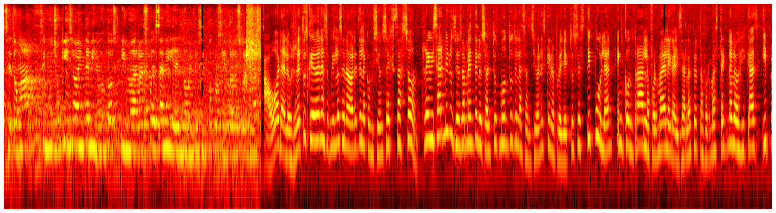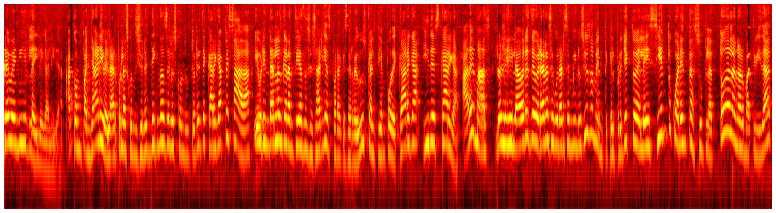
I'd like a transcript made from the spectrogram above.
Se toma, sin mucho, 15 o 20 minutos y no da respuesta ni del 95% de los problemas. Ahora, los retos que deben asumir los senadores de la Comisión Sexta son revisar minuciosamente los altos montos de las sanciones que en el proyecto se estipulan, encontrar la forma de legalizar las plataformas tecnológicas y prevenir la ilegalidad, acompañar y velar por las condiciones dignas de los conductores de carga pesada y brindar las garantías necesarias para que se reduzca el tiempo de carga y descarga. Además, los legisladores deberán asegurarse minuciosamente que el proyecto de ley 140 supla toda la normatividad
